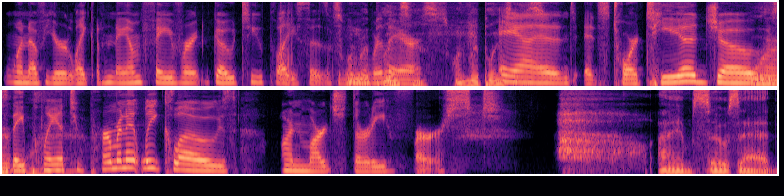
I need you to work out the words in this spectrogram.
one of your like Nam favorite go-to places It's when you were there. places. It's One of my places. And it's Tortilla Joe's. Wah, they plan to permanently close on March 31st. I am so sad.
